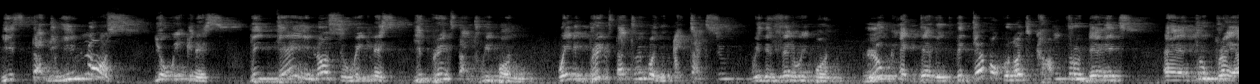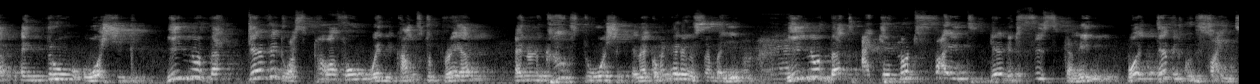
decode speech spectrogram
he's studying. He knows your weakness. The day he knows your weakness, he brings that weapon. When he brings that weapon, he attacks you with the very weapon. Look at David. The devil could not come through David uh, through prayer and through worship. He knew that David was powerful when it comes to prayer and when it comes to worship. Am I communicating with somebody? He knew that I cannot fight David physically, but David could fight.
